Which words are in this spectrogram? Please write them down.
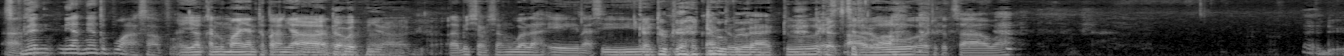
Ah, sebenarnya niatnya tuh puasa bro ya kan lumayan dapat niatnya Ah, dapat niat tapi siang-siang walah enak sih Gadu-gadu, Boy. gadu-gadu Dekat es jeruk eh, deket sawah. Aduh.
